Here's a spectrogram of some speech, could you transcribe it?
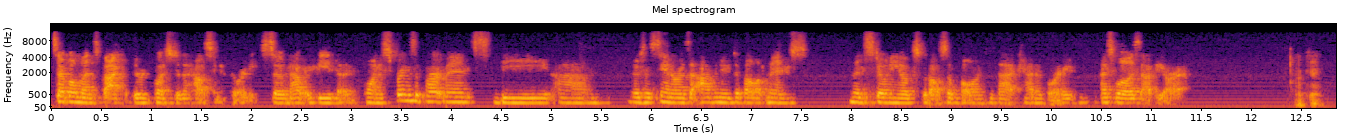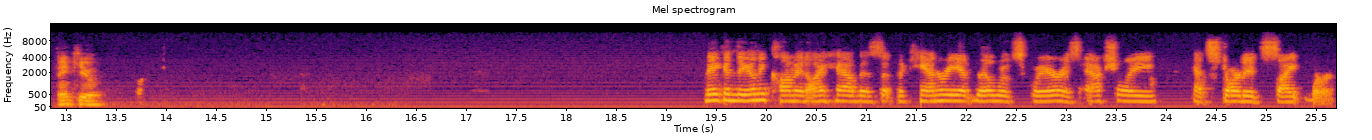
several months back at the request of the housing authority. So that would be the Kiwanis Springs Apartments, the, um, there's a Santa Rosa Avenue development, and then Stony Oaks would also fall into that category, as well as Aviara. Okay, thank you. Megan, the only comment I have is that the cannery at Railroad Square is actually had started site work,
